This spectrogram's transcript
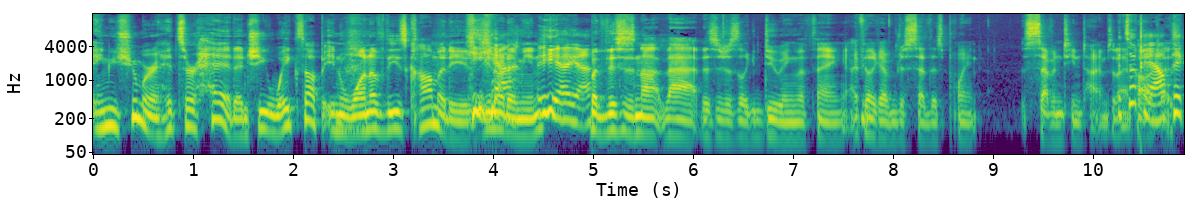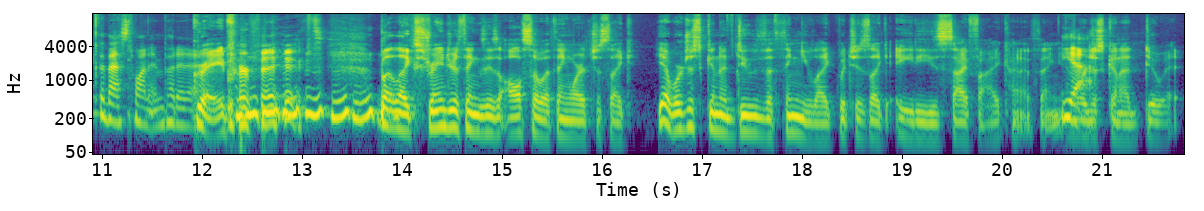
Amy Schumer hits her head and she wakes up in one of these comedies. You know what I mean? Yeah, yeah. But this is not that. This is just like doing the thing. I feel like I've just said this point 17 times and It's I okay. apologize. I'll pick the best one and put it in. Great, perfect. but like Stranger Things is also a thing where it's just like, yeah, we're just to do the thing you like, which is like 80s sci-fi kind of thing. Yeah. We're just to do it.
